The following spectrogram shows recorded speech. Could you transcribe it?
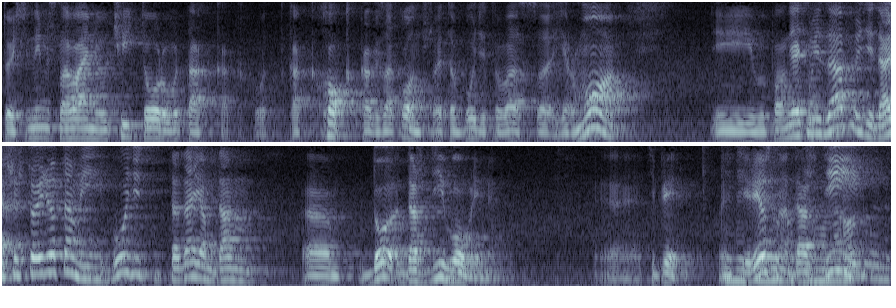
то есть, иными словами, учить Тору вот так, как, вот, как хок, как закон, что это будет у вас ермо, и выполнять мои заповеди, дальше что идет там, и будет, тогда я вам дам э, до, дожди вовремя. Э, теперь, Ты интересно, дожди...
